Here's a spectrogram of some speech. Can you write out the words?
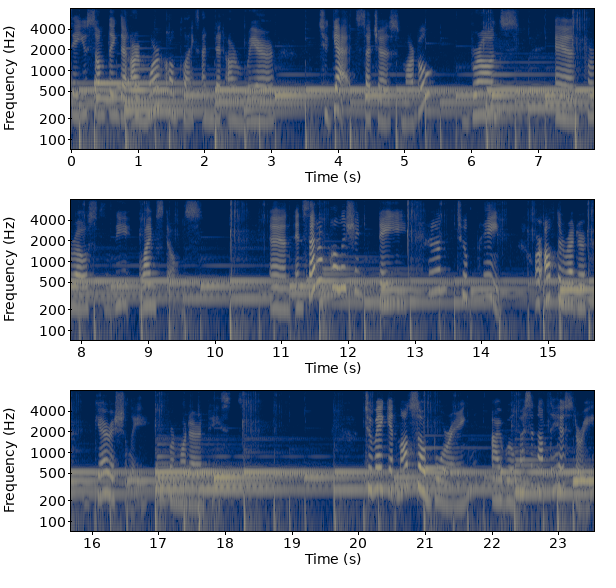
they use something that are more complex and that are rare to get, such as marble, bronze, and porous limestones. And instead of polishing, they tend to paint, or often rather garishly for modern tastes. To make it not so boring, I will fasten up the history.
